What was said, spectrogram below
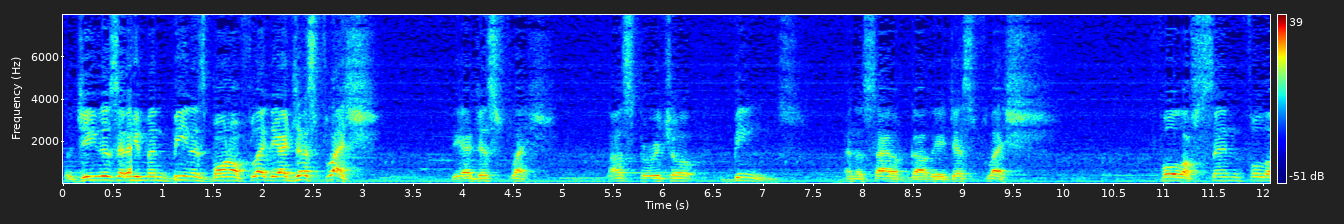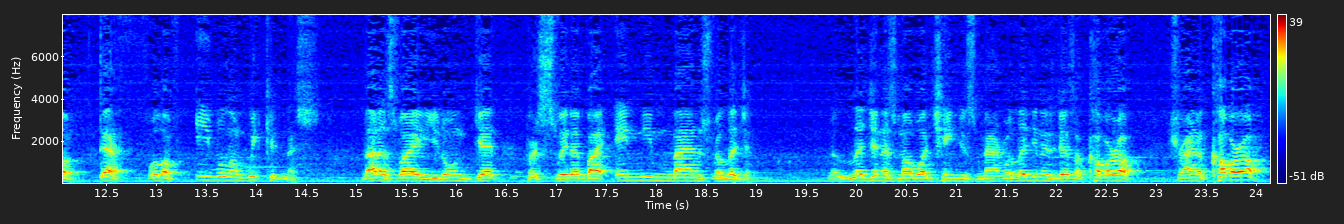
So Jesus said a human being is born of flesh. They are just flesh. They are just flesh. Not spiritual beings in the sight of God. They are just flesh. Full of sin, full of death, full of evil and wickedness. That is why you don't get persuaded by any man's religion. Religion is not what changes man. Religion is just a cover up. Trying to cover up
